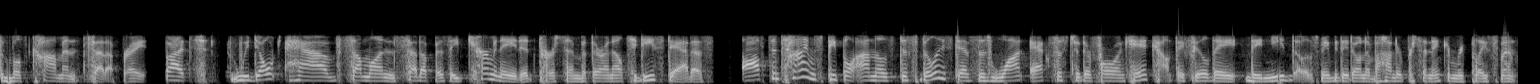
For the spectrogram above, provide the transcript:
the most common setup, right? But we don't have someone set up as a terminated person, but they're on LTD status. Oftentimes, people on those disability statuses want access to their 401k account. They feel they, they need those. Maybe they don't have 100% income replacement,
